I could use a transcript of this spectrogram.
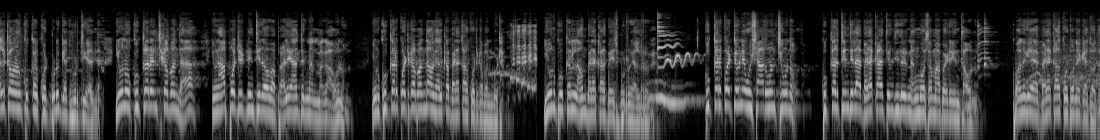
ಎಲ್ಕ ಅವನ ಕುಕ್ಕರ್ ಕೊಟ್ಬಿಡು, ಗೆದ್ಬಿಡ್ತೀಯ ಅಂತ. ಇವನು ಕುಕ್ಕರ್ ಹಂಚ್ಕ ಬಂದ ಇವನ್ ಆಪೋಸಿಟ್ ನಿಂತಿದವ ಪ್ರಳಯ ಅಂತ ನನ್ ಮಗ ಅವನು. ಇವನು ಕುಕ್ಕರ್ ಕೊಟ್ಕ ಬಂದ ಅವನ್ ಎಲ್ಕ ಬೆಳಕಾಳು ಕೊಟ್ಕ ಬಂದ್ಬಿಟ್ಟ ಇವನ್ ಕುಕ್ಕರ್ ಅವನ್ ಬೆಳೆಕಾಳು ಬೇಯಿಸ್ಬಿಟ್ರು ಎಲ್ರು. ಕುಕ್ಕರ್ ಕೊಟ್ಟಿವ್ನಿ ಹುಷಾರು ಅಂತ ಇವನು ಕುಕ್ಕರ್ ತಿಂದಿಲ್ಲ, ಬೆಳೆಕಾಳು ತಿಂದಿದ್ರೆ ನಂಗ್ ಮೋಸ ಮಾಡಬೇಡಿ ಅಂತ ಅವನು. ಕೊನೆಗೆ ಬೆಳೆಕಾಳು ಕೊಟ್ಟವನೇ ಗೆದ್ದೋದ.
